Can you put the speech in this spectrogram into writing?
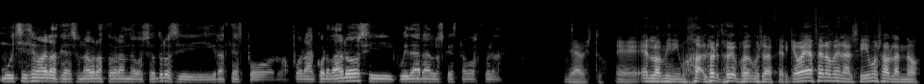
Muchísimas gracias, un abrazo grande a vosotros y gracias por, por acordaros y cuidar a los que estamos fuera. Ya ves tú, eh, es lo mínimo, Alberto, que podemos hacer. Que vaya fenomenal, seguimos hablando.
